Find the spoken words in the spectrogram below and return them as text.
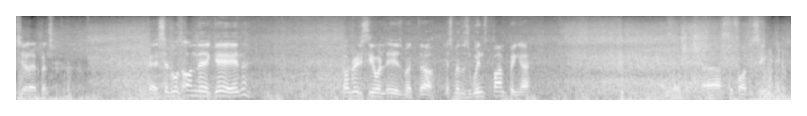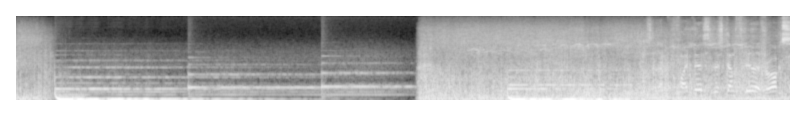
See what happens. Okay so it was on there again. Can't really see what it is but uh yes but there's wind pumping eh? uh too far to see. So fight this. Come through those rocks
